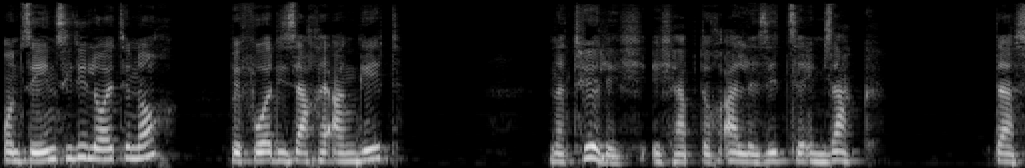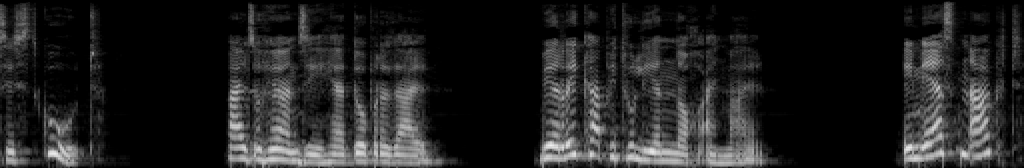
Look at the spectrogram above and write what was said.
Und sehen Sie die Leute noch, bevor die Sache angeht? Natürlich, ich hab doch alle Sitze im Sack. Das ist gut. Also hören Sie, Herr Dobredal. Wir rekapitulieren noch einmal. Im ersten Akt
